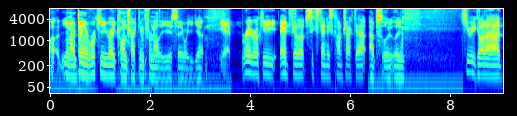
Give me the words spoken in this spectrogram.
uh, you know, being a rookie, recontract him for another year, see what you get. Yeah, re-rookie. Ed Phillips extend his contract out. Absolutely. Huey Goddard.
